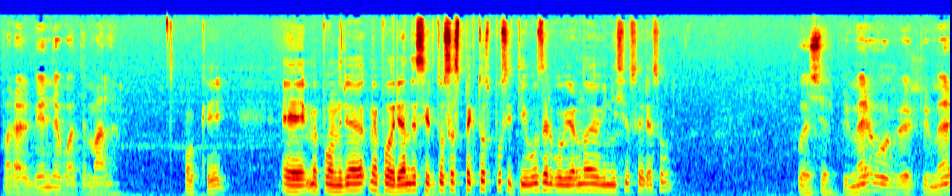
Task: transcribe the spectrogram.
para el bien de Guatemala. Ok. Eh, ¿me, pondría, ¿Me podrían decir dos aspectos positivos del gobierno de Vinicio Cerezo? Pues el primer, el primer,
